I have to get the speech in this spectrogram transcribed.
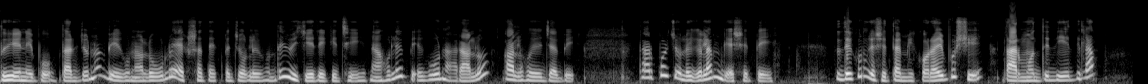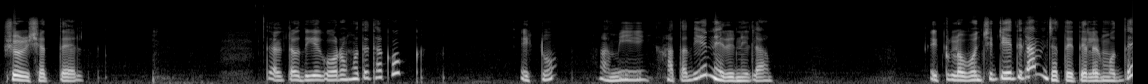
ধুয়ে নেব। তার জন্য বেগুন আলুগুলো একসাথে একটা জলের মধ্যে ভিজিয়ে রেখেছি। না হলে বেগুন আর আলু কালো হয়ে যাবে। তারপর চলে গেলাম গ্যাসেতে। তো দেখুন, গ্যাসেতে আমি কড়াই বসিয়ে তার মধ্যে দিয়ে দিলাম সরিষার তেল। তেলটাও দিয়ে গরম হতে থাকুক। একটু আমি হাতা দিয়ে নেড়ে নিলাম। একটু লবণ ছিটিয়ে দিলাম যাতে তেলের মধ্যে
